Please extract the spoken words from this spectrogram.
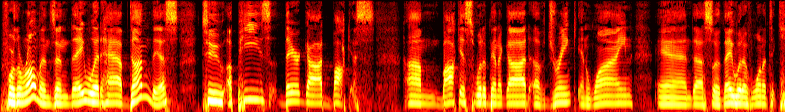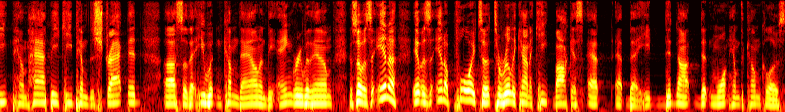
for the Romans, and they would have done this to appease their god Bacchus. Um, Bacchus would have been a god of drink and wine, and uh, so they would have wanted to keep him happy, keep him distracted, uh, so that he wouldn't come down and be angry with him. And so it was in a it was in a ploy to to really kind of keep Bacchus at at bay. He did not didn't want him to come close,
